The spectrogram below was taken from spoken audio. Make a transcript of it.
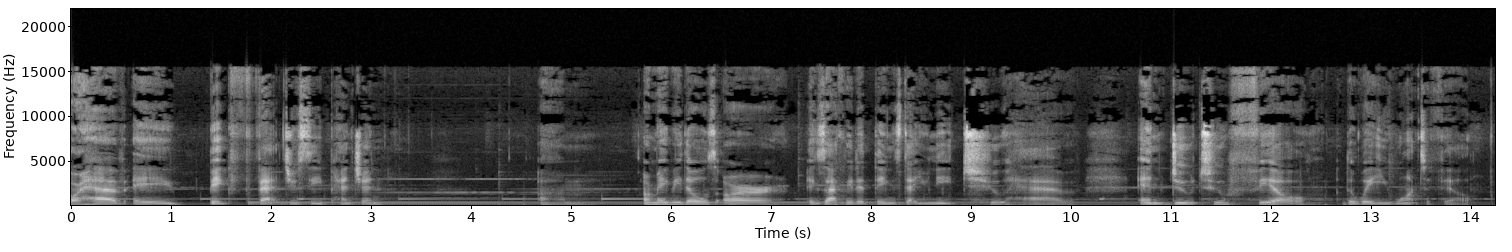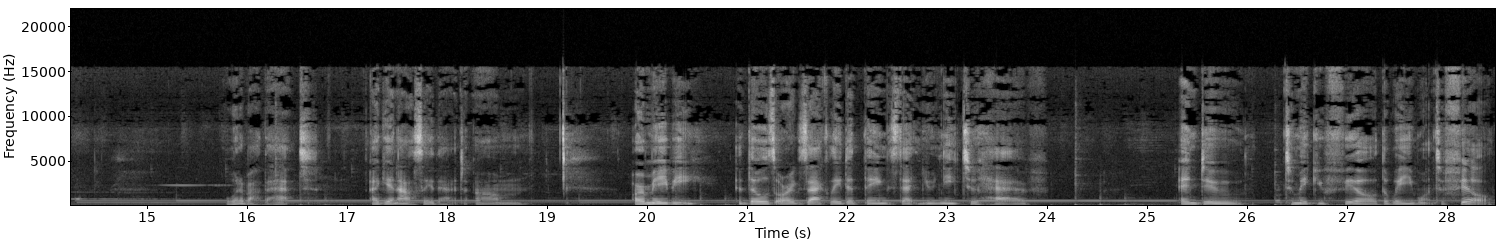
or have a big fat juicy pension um, or maybe those are exactly the things that you need to have and do to feel the way you want to feel. What about that? Again, I'll say that. Um, or maybe those are exactly the things that you need to have and do to make you feel the way you want to feel.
